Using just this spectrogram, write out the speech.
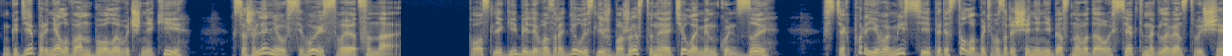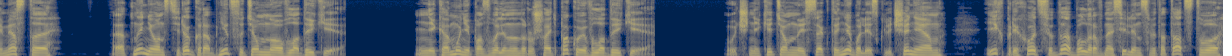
где принял Ван Буэлэ в ученики. К сожалению, у всего есть своя цена. После гибели возродилось лишь божественное тело Мин Куньцзы, с тех пор его миссией перестало быть возвращение Небесного Дао секты на главенствующее место. Отныне он стерег гробницу Темного Владыки. Никому не позволено нарушать покой Владыки. Ученики Темной секты не были исключением. Их приход сюда был равносилен святотатству.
